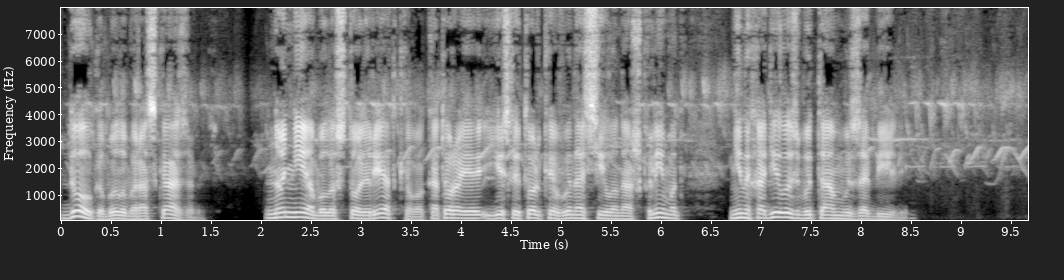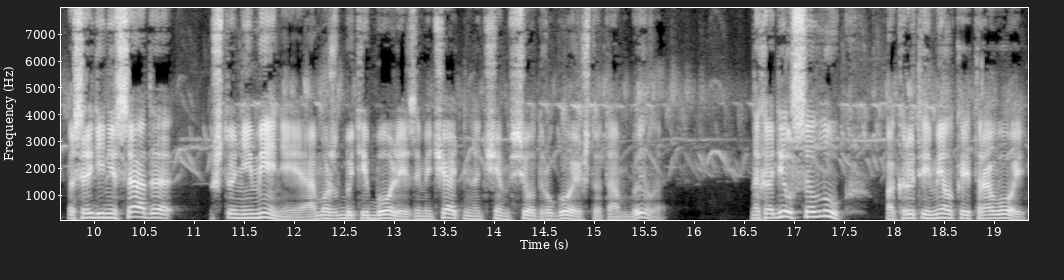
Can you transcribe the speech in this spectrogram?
Долго было бы рассказывать, но не было столь редкого, которое, если только выносило наш климат, не находилось бы там в изобилии. Посредине сада, что не менее, а может быть и более замечательно, чем все другое, что там было, находился луг, покрытый мелкой травой,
